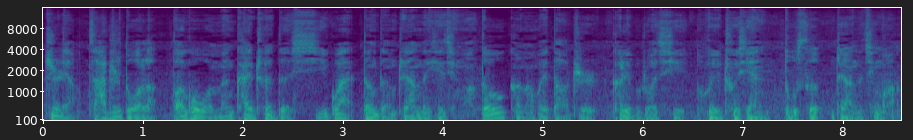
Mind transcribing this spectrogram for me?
质量杂质多了，包括我们开车的习惯等等这样的一些情况，都可能会导致颗粒捕捉器会出现堵塞这样的情况。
